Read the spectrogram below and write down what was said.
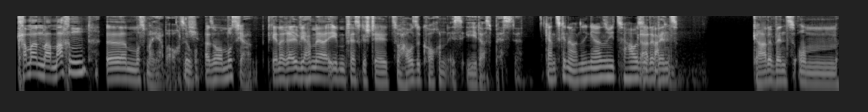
kann man mal machen, äh, muss man ja aber auch nicht. Also man muss ja. Generell, wir haben ja eben festgestellt, zu Hause kochen ist eh das Beste. Ganz genau. Genauso wie zu Hause. Gerade wenn es gerade wenn es um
